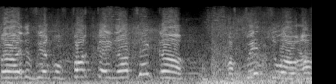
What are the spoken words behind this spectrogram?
tới từ việc của fucking Uptaker mà fit rùa à,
